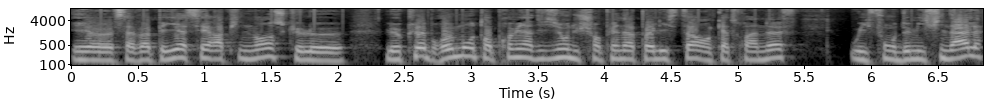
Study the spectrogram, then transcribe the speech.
et euh, ça va payer assez rapidement ce que le, le club remonte en première division du championnat paulista en 89 où ils font demi-finale.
